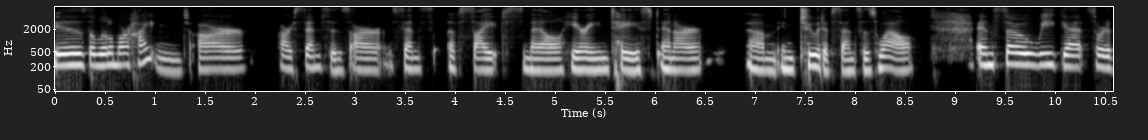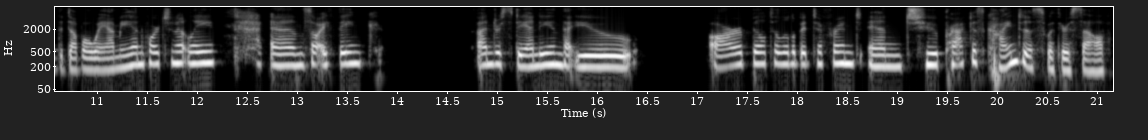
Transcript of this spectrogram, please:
is a little more heightened. Our our senses, our sense of sight, smell, hearing, taste, and our um, intuitive sense as well. And so we get sort of the double whammy, unfortunately. And so I think understanding that you are built a little bit different and to practice kindness with yourself.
